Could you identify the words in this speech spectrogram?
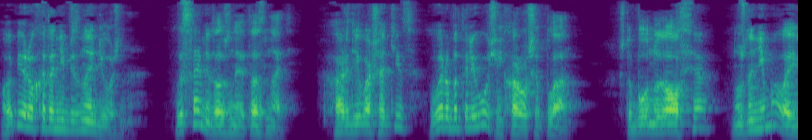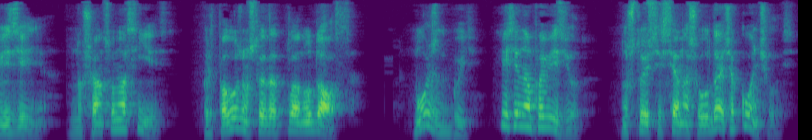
Во-первых, это не безнадежно. Вы сами должны это знать. Харди и ваш отец выработали очень хороший план. Чтобы он удался, нужно немалое везение, но шанс у нас есть. Предположим, что этот план удался. Может быть, если нам повезет. Но что, если вся наша удача кончилась?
